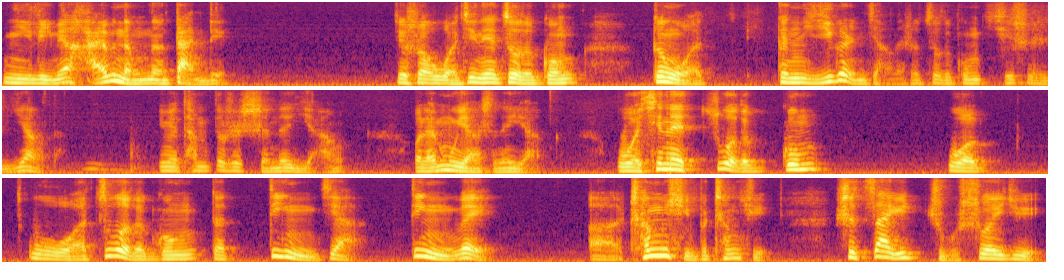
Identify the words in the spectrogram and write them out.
你里面还能不能淡定？就说我今天做的工。跟我跟一个人讲的时候做的工其实是一样的，因为他们都是神的羊，我来牧养神的羊。我现在做的工，我我做的工的定价定位，呃，称许不称许，是在于主说一句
